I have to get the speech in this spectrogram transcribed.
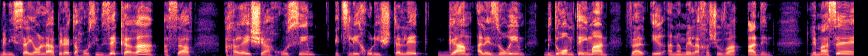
בניסיון להפיל את החוסים. זה קרה, אסף, אחרי שהחוסים הצליחו להשתלט גם על אזורים בדרום תימן ועל עיר הנמל החשובה עדן. למעשה,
